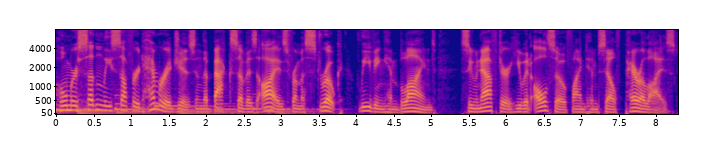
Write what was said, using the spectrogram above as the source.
Homer suddenly suffered hemorrhages in the backs of his eyes from a stroke, leaving him blind. Soon after, he would also find himself paralyzed.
